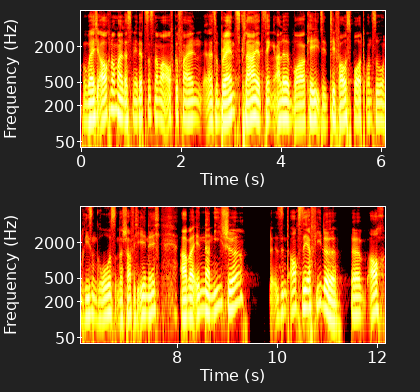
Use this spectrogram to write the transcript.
Wobei ich auch nochmal, das ist mir letztens nochmal aufgefallen, also Brands, klar, jetzt denken alle, boah, okay, TV-Spot und so und riesengroß und das schaffe ich eh nicht. Aber in der Nische sind auch sehr viele, äh, auch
